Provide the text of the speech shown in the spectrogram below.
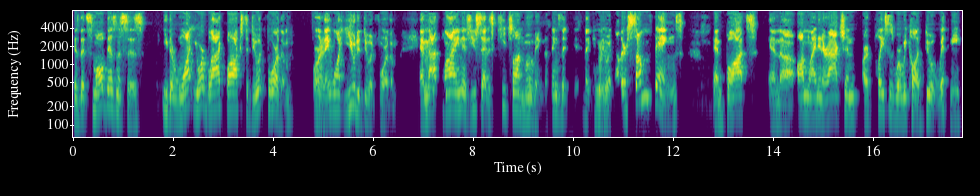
is that small businesses either want your black box to do it for them or Right. they want you to do it for them. And Mhm. that line, as you said, is keeps on moving. The things that that can do Mhm. it. Now, there's some things and bots and uh, online interaction are places where we call it do it with me,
